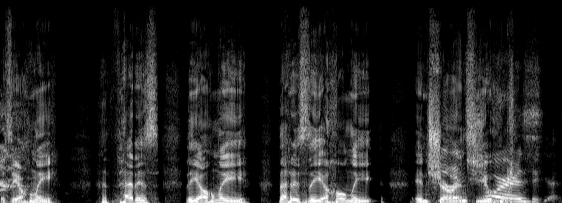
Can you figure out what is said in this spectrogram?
is the only, that is the only, that is the only insurance you. insures.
